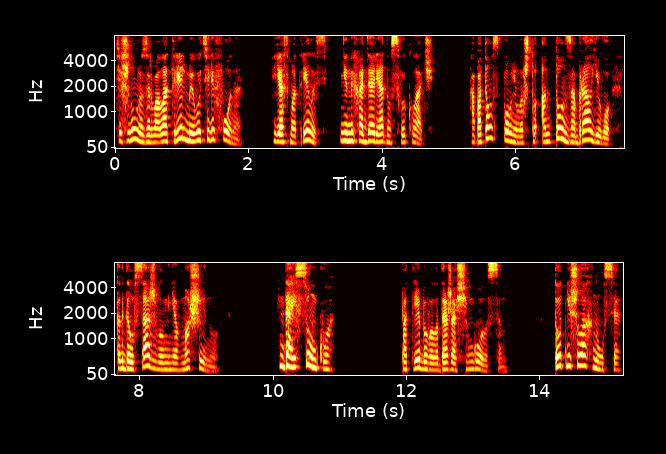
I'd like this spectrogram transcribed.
Тишину разорвала трель моего телефона. Я осмотрелась, не находя рядом свой клатч. А потом вспомнила, что Антон забрал его, когда усаживал меня в машину. «Дай сумку!» Потребовала дрожащим голосом. Тот не шелохнулся,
